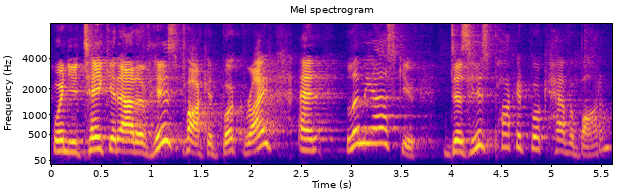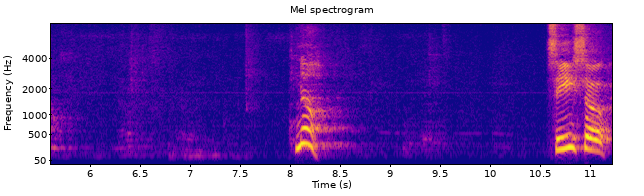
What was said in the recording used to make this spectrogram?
when you take it out of his pocketbook, right? And let me ask you does his pocketbook have a bottom? No. See, so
